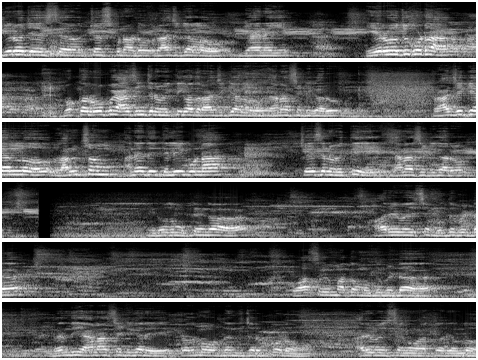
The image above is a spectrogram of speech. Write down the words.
జీరో చేసే చేసుకున్నాడు. రాజకీయాల్లో జాయిన్ అయ్యి. ఏ రోజు కూడా ఒక్క రూపాయి ఆశించిన వ్యక్తి కాదు రాజకీయాల్లో యానాశెట్టి గారు. రాజకీయాల్లో లంచం అనేది తెలియకుండా చేసిన వ్యక్తి యానాశెట్టి గారు. ఈరోజు ముఖ్యంగా ఆర్యవైశ్య ముద్దుబిడ్డ వాసవి మాత ముద్దుబిడ్డ గ్రంథి యానాశెట్టి గారి ప్రథమ వర్ధంతి జరుపుకోవడం ఆర్యవైశ్య సంఘం ఆధ్వర్యంలో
